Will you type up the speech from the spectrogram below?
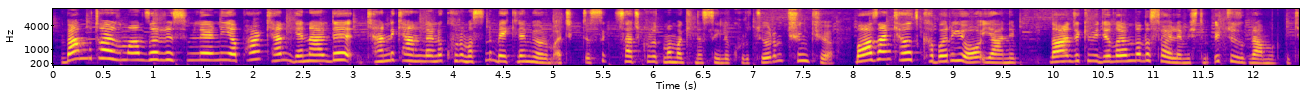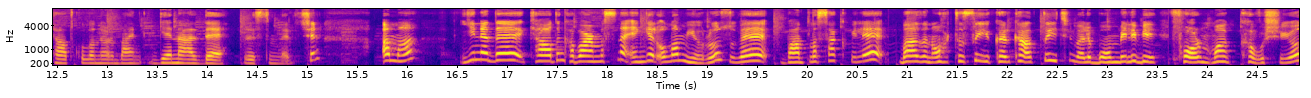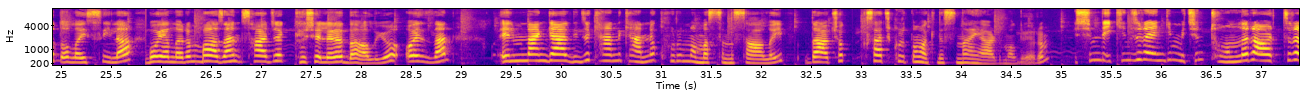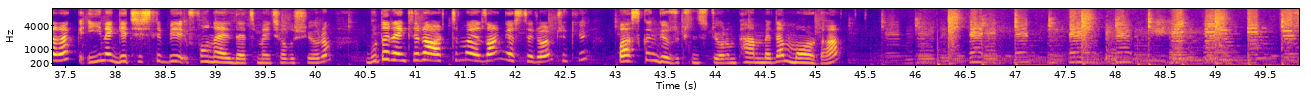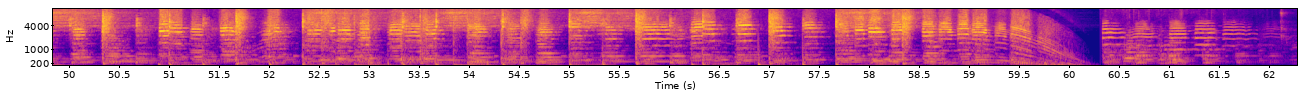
Ben bu tarz manzara resimlerini yaparken genelde kendi kendilerine kurumasını beklemiyorum açıkçası. Saç kurutma makinesiyle kurutuyorum. Çünkü bazen kağıt kabarıyor. Yani daha önceki videolarımda da söylemiştim. 300 gramlık bir kağıt kullanıyorum ben genelde resimler için. Ama yine de kağıdın kabarmasına engel olamıyoruz ve bantlasak bile bazen ortası yukarı kalktığı için böyle bombeli bir forma kavuşuyor. Dolayısıyla boyalarım bazen sadece köşelere dağılıyor. O yüzden elimden geldiğince kendi kendine kurumamasını sağlayıp daha çok saç kurutma makinesinden yardım alıyorum. Şimdi ikinci rengim için tonları arttırarak yine geçişli bir fon elde etmeye çalışıyorum. Burada renkleri arttırmaya özen gösteriyorum çünkü baskın gözüksün istiyorum pembede morda.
